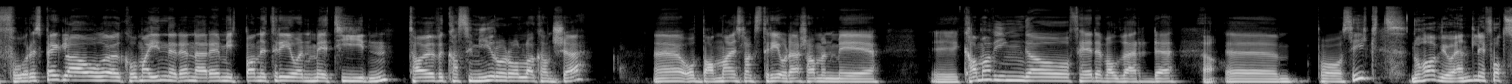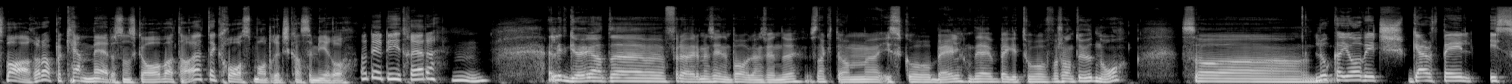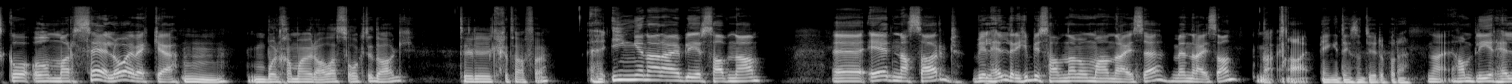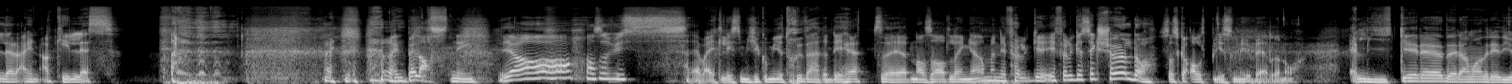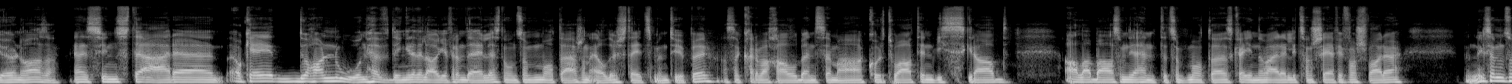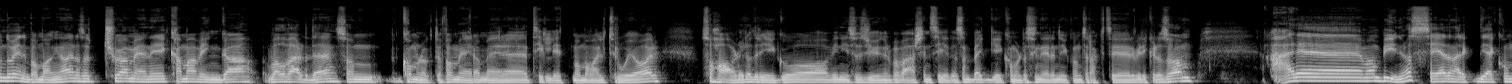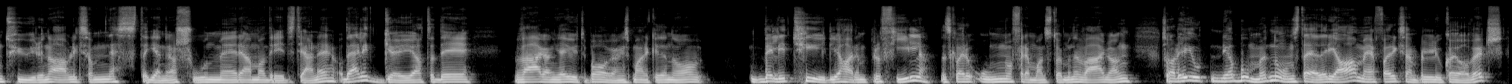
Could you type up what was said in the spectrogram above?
forespeila å komme inn i den midtbanetrioen med tiden. Ta over Casemiro-rolla, kanskje. Eh, og danne en slags trio der sammen med eh, Kamavinga og Fede Valverde Ja. eh, på sikt. Nå har vi jo endelig fått svaret da på hvem er det som skal overta etter Kroos, Modric, Casemiro. Og det er de tre, det. Det er litt gøy at eh, for øvrig mens vi er inne på overgangsvinduet, vi snakket om eh, Isco og Bale. De er begge to forsvant ut nå. Så Luka Jovic, Gareth Bale, Isco og Marcelo er vekke. mm, Borja Majoral er solgt i dag til Cretafe. Eh, Ingen av dem blir savna. Eden Hazard vil heller ikke bli savna om han reiser, men reiser han? Nei. Nei, ingenting som tyder på det. Nei, han blir heller en akilles. en belastning. Ja, altså hvis Jeg veit liksom ikke hvor mye troverdighet Eden Hazard lenger, men ifølge, ifølge seg sjøl så skal alt bli så mye bedre nå. Jeg liker eh, det Real Madrid gjør nå. altså. Jeg synes det er eh, Ok, du har noen høvdinger i det laget fremdeles. Noen som på en måte er sånn elder statesman-typer. altså Carvajal, Benzema, Courtois til en viss grad. Alaba som de har hentet som på en måte skal inn og være litt sånn sjef i forsvaret. Men liksom, som du var inne på, Magnar, altså Chuameni, Camavinga, Valverde, som kommer nok til å få mer og mer eh, tillit, må man vel tro, i år. Så har du Rodrigo og Vinicius Junior på hver sin side, som begge kommer til å signere nye kontrakter, virker det som. Er, eh, man begynner å se der, de konturene av liksom neste generasjon med Real Madrid-stjerner. Og det er litt gøy at de hver gang de er ute på overgangsmarkedet nå, veldig tydelig har en profil. Det skal være ung og fremadstormende hver gang. Så har de, gjort, de har bommet noen steder, ja, med f.eks. Luka Jovic.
